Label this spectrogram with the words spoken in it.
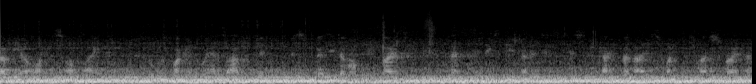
Arabia on es online. Und man kann USA finden, ist wenn Sie darauf hinweisen, dass es sich die Statistischen ist kein Bereich von Falschweine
